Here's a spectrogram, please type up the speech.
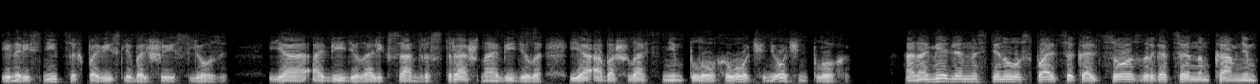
и на ресницах повисли большие слезы. Я обидела Александра, страшно обидела. Я обошлась с ним плохо, очень, очень плохо. Она медленно стянула с пальца кольцо с драгоценным камнем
